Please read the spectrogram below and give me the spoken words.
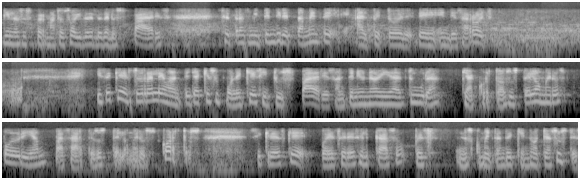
y en los espermatozoides de los padres se transmiten directamente al feto en desarrollo. Dice que esto es relevante ya que supone que si tus padres han tenido una vida dura que ha cortado sus telómeros podrían pasarte esos telómeros cortos. Si crees que puede ser ese el caso, pues nos comentan de que no te asustes.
